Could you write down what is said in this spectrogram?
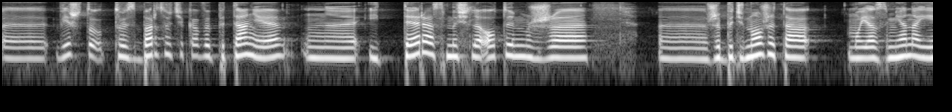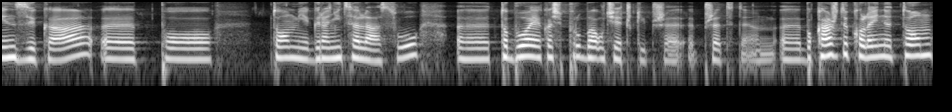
E, Wiesz, to, to jest bardzo ciekawe pytanie mm, i teraz myślę o tym, że, e, że być może ta moja zmiana języka po tomie Granice Lasu e, to była jakaś próba ucieczki prze, przed tym, e, bo każdy kolejny tom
